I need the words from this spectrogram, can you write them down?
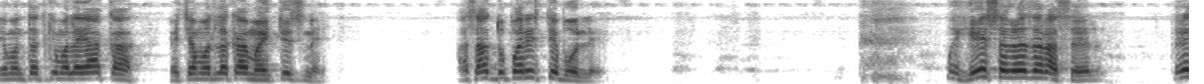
ते म्हणतात की मला या का याच्यामधलं काय माहितीच नाही. असा दुपारीच ते बोलले. मग हे सगळं जर असेल तर हे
